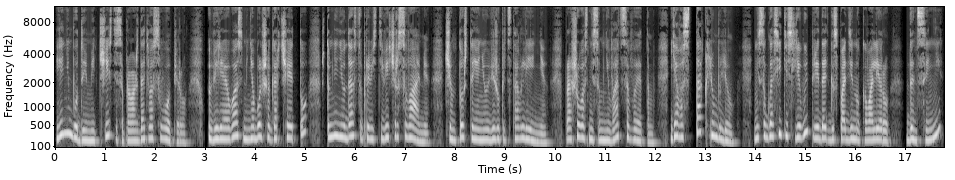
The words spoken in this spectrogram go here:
я не буду иметь чести сопровождать вас в оперу. Уверяю вас, меня больше огорчает то, что мне не удастся провести вечер с вами, чем то, что я не увижу представления. Прошу вас не сомневаться в этом. Я вас так люблю. Не согласитесь ли вы передать господину кавалеру Денсени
